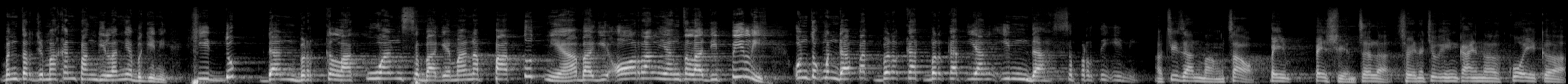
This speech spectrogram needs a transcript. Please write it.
menerjemahkan panggilannya begini, hidup dan berkelakuan sebagaimana patutnya bagi orang yang telah dipilih untuk mendapat berkat-berkat yang indah seperti ini. 啊，既然蒙召被被选择了，所以呢就应该呢过一个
